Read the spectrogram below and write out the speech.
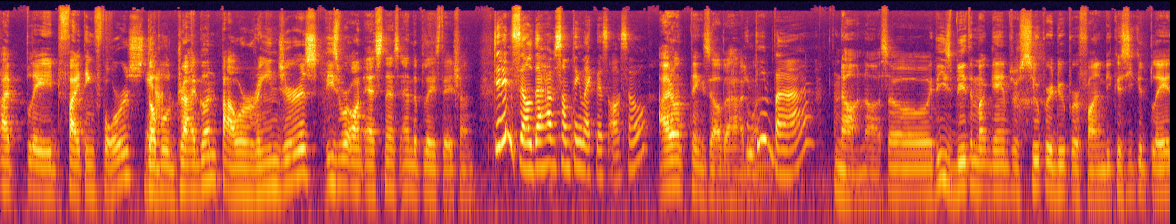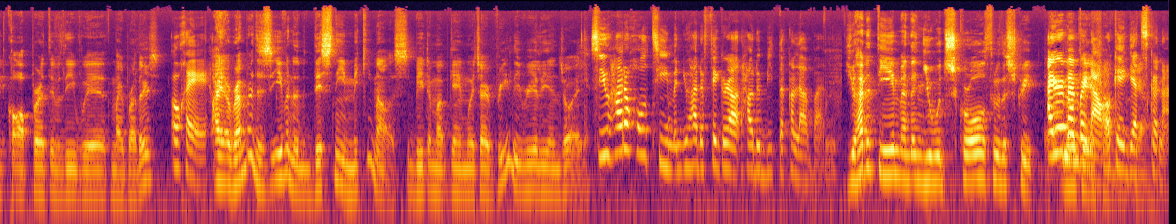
I played Fighting Force, Yeah. Double Dragon, Power Rangers. These were on SNES and the PlayStation. Didn't Zelda have something like this also? I don't think Zelda had Hindi one. ba? No, no. So these beat 'em up games were super duper fun because you could play it cooperatively with my brothers. Okay. I remember there's even a Disney Mickey Mouse beat 'em up game which I really really enjoyed. So you had a whole team and you had to figure out how to beat the kalaban. You had a team and then you would scroll through the street. I remember now. Okay, gets yeah. ko na.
